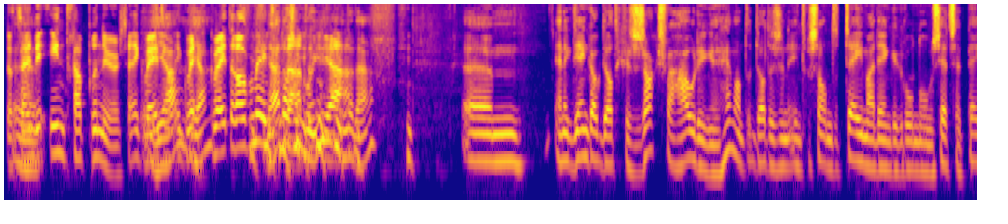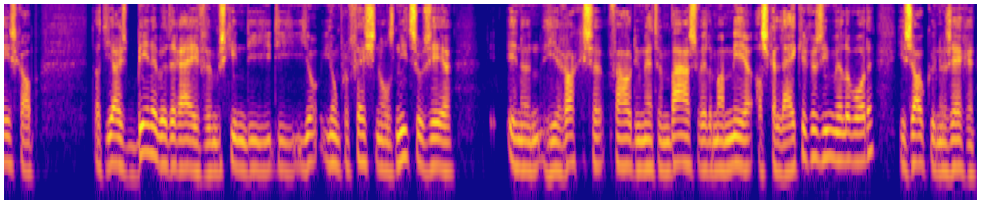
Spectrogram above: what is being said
Dat zijn uh, de intrapreneurs. Hè? Ik, weet, ja, ik, weet, ja. ik weet erover mee ja, dat is een goede, ja. inderdaad. um, en ik denk ook dat gezagsverhoudingen, hè, want dat is een interessant thema denk ik rondom ZZP-schap. Dat juist binnen bedrijven misschien die, die young professionals niet zozeer in een hiërarchische verhouding met hun baas willen, maar meer als gelijker gezien willen worden. Je zou kunnen zeggen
